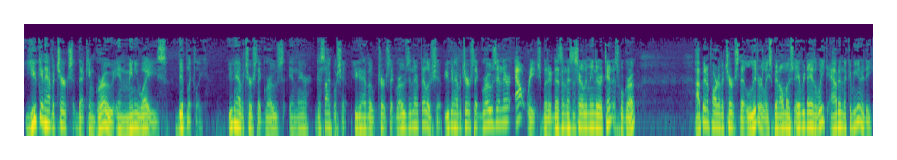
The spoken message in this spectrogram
You can have a church that can grow in many ways biblically. You can have a church that grows in their discipleship. You can have a church that grows in their fellowship. You can have a church that grows in their outreach, but it doesn't necessarily mean their attendance will grow. I've been a part of a church that literally spent almost every day of the week out in the community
